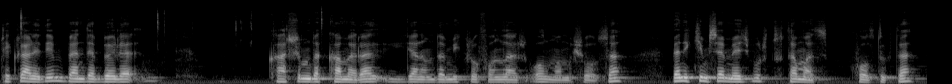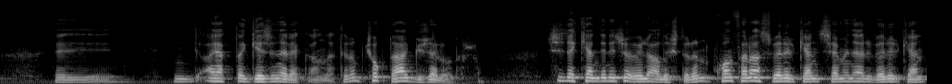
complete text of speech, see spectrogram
tekrar edeyim, ben de böyle karşımda kamera, yanımda mikrofonlar olmamış olsa beni kimse mecbur tutamaz koltukta. Ee, ayakta gezinerek anlatırım. Çok daha güzel olur. Siz de kendinizi öyle alıştırın. Konferans verirken, seminer verirken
